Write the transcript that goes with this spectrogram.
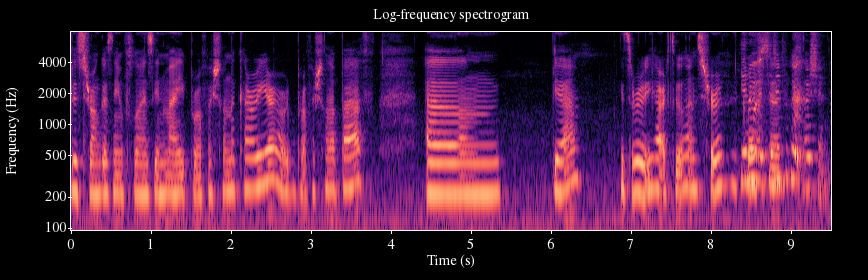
the strongest influence in my professional career or professional path. Um, yeah, it's really hard to answer. You know, it's a difficult question.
